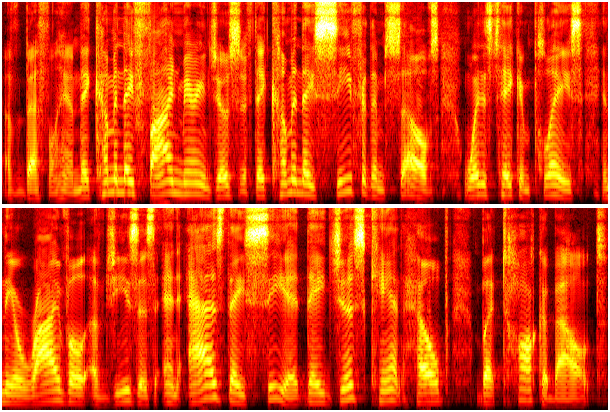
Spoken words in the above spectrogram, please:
of Bethlehem. They come and they find Mary and Joseph. They come and they see for themselves what has taken place in the arrival of Jesus. And as they see it, they just can't help but talk about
